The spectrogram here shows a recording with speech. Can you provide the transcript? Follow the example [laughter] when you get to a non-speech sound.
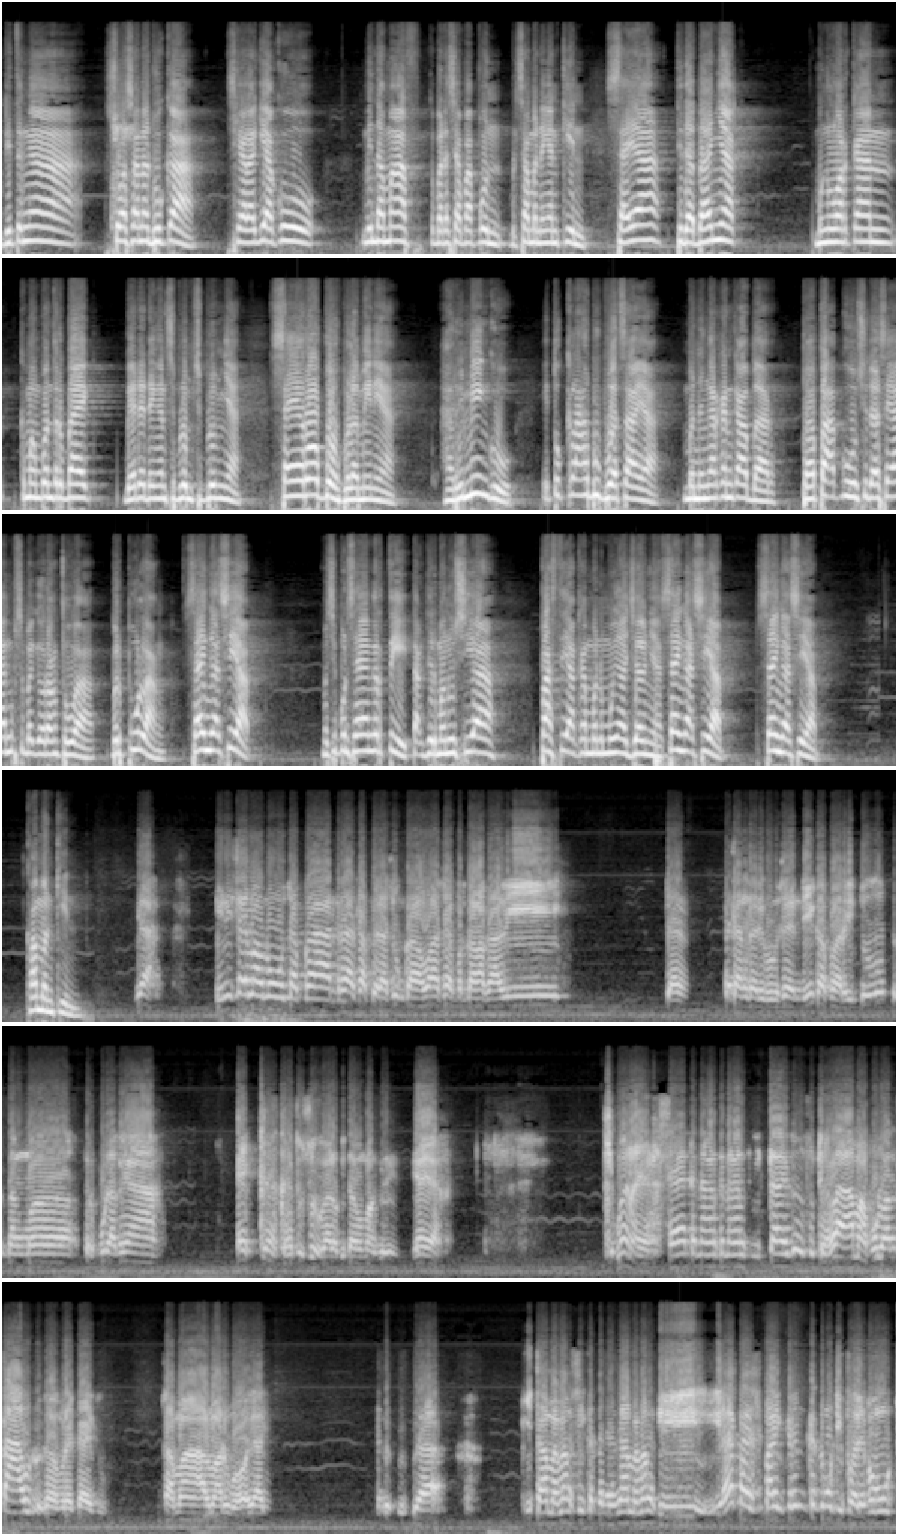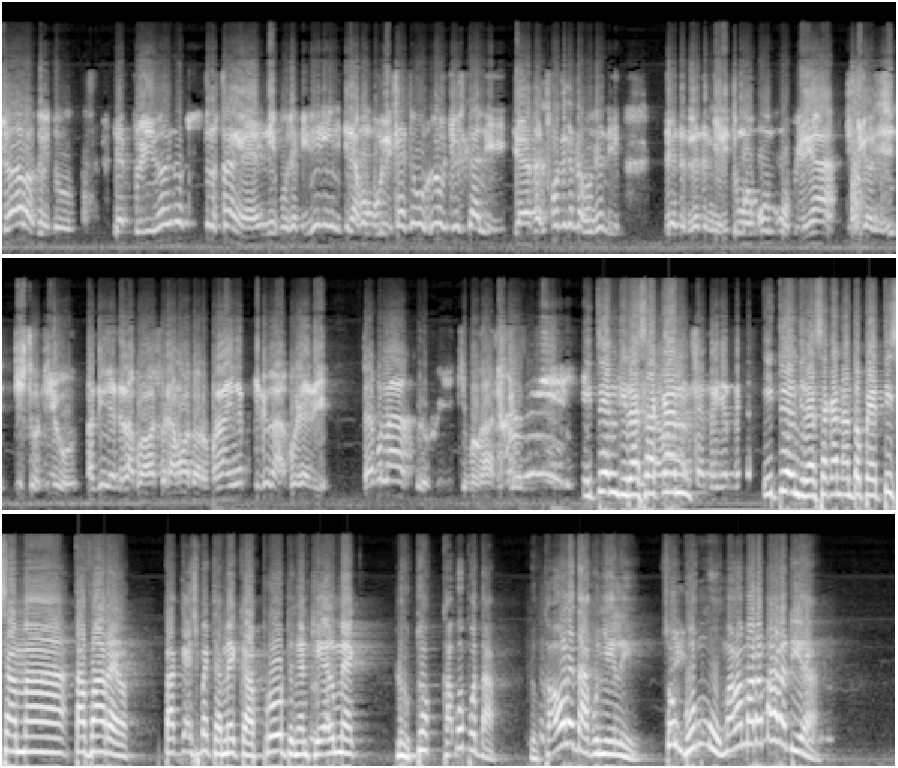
di tengah suasana duka. Sekali lagi aku minta maaf kepada siapa pun bersama dengan Kin. Saya tidak banyak mengeluarkan kemampuan terbaik beda dengan sebelum-sebelumnya. Saya roboh bulan ini ya. Hari Minggu itu kelabu buat saya mendengarkan kabar bapakku sudah saya anggap sebagai orang tua berpulang. Saya nggak siap. Meskipun saya ngerti takdir manusia pasti akan menemui ajalnya. Saya nggak siap. Saya nggak siap. Come on, Kin. Ya, ini saya mau mengucapkan rasa bela sungkawa saya pertama kali. Dan datang dari Bung Sandy kabar itu tentang berpulangnya Ega Gatuso kalau kita memanggil. Ya gimana ya? Saya kenangan-kenangan kita itu sudah lama puluhan tahun loh sama mereka itu. Sama almarhum Bawa ya juga kita memang sih ketemunya memang di ya kayak paling keren ketemu di Balai Pemuda waktu itu. Lihat beliau itu terus terang ya ini Bu ini tidak membuli. Saya itu lucu sekali. Ya seperti kata Bu Sandy lihat lihat jadi itu mo- mo- mobilnya ditinggal di, di studio. Nanti lihatlah bawa sepeda motor. Pernah ingat gitu nggak Bu Sandy saya pernah Loh, gimana? Itu yang dirasakan teringat itu yang dirasakan Anto Petty sama Tafarel. Pakai sepeda Mega Pro dengan GL Max. Loh, Dok, gak apa-apa ta? Loh, gak oleh tak aku nyili. Sombongmu, malah marah-marah dia.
